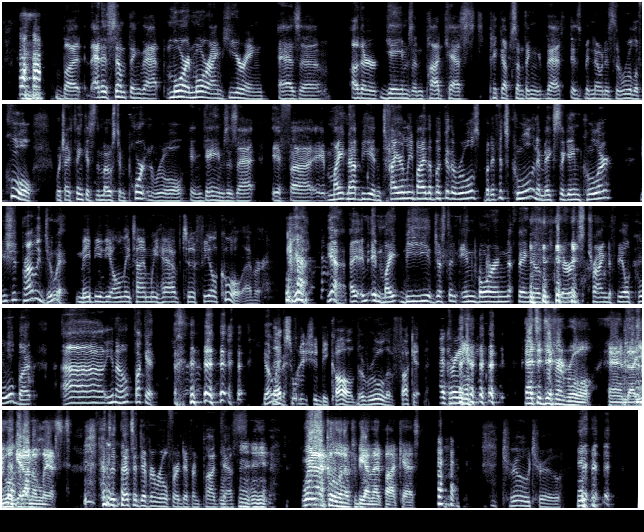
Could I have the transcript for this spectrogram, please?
but that is something that more and more I'm hearing as uh, other games and podcasts pick up something that has been known as the rule of cool, which I think is the most important rule in games. Is that if uh, it might not be entirely by the book of the rules, but if it's cool and it makes the game cooler, you should probably do it. Maybe the only time we have to feel cool ever. yeah yeah I, it it might be just an inborn thing of nerds trying to feel cool but uh you know fuck it go That's with what it should be called. The rule of fuck it. Agreed. That's a different rule, and uh, you will get on a list. that's, a, that's a different rule for a different podcast we're not cool enough to be on that podcast. True, true.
